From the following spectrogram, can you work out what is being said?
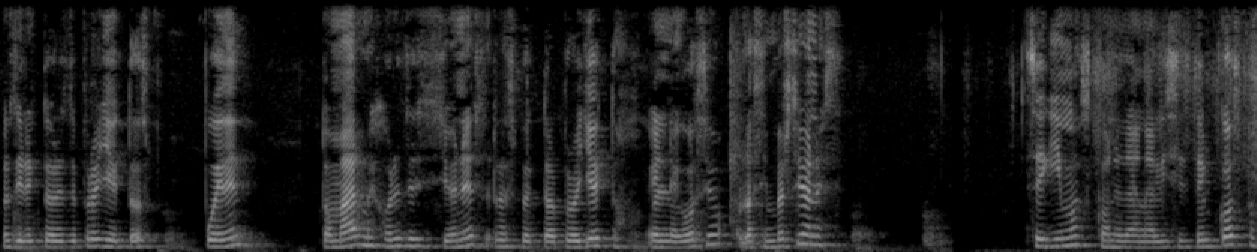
los directores de proyectos pueden tomar mejores decisiones respecto al proyecto, el negocio o las inversiones. Seguimos con el análisis del costo.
